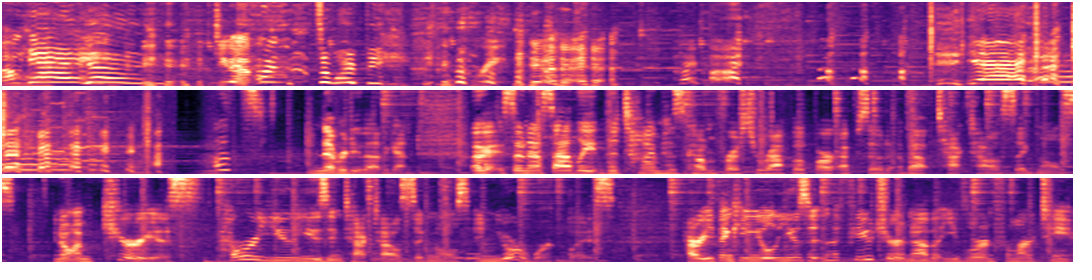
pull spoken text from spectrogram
Oh yay! Do you have one? It's a wipey. Great. High five. Yay! Let's never do that again. Okay, so now sadly, the time has come for us to wrap up our episode about tactile signals. You know, I'm curious, how are you using tactile signals in your workplace? How are you thinking you'll use it in the future now that you've learned from our team?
